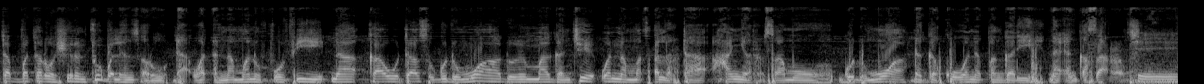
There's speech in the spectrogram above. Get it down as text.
tabbatar wa shirin tubalin tsaro da waɗannan manufofi na kawo tasu gudunmuwa domin magance wannan matsalar ta hanyar samu gudunmuwa daga kowane ɓangare na 'yan ƙasar. ce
